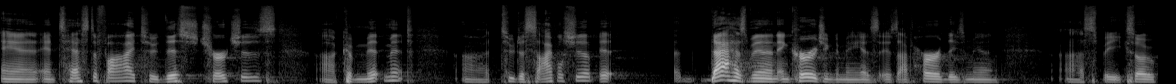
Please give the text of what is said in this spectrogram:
and, and testify to this church's uh, commitment uh, to discipleship. It, that has been encouraging to me as, as I've heard these men uh, speak. So,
